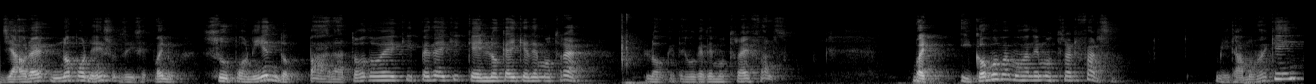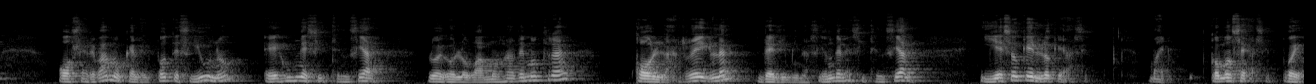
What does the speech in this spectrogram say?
ya ahora no pone eso, se dice, bueno, suponiendo para todo x, p de x, ¿qué es lo que hay que demostrar? Lo que tengo que demostrar es falso. Bueno, ¿y cómo vamos a demostrar falso? Miramos aquí, observamos que la hipótesis 1 es un existencial. Luego lo vamos a demostrar con la regla de eliminación del existencial. ¿Y eso qué es lo que hace? Bueno, ¿cómo se hace? Pues,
